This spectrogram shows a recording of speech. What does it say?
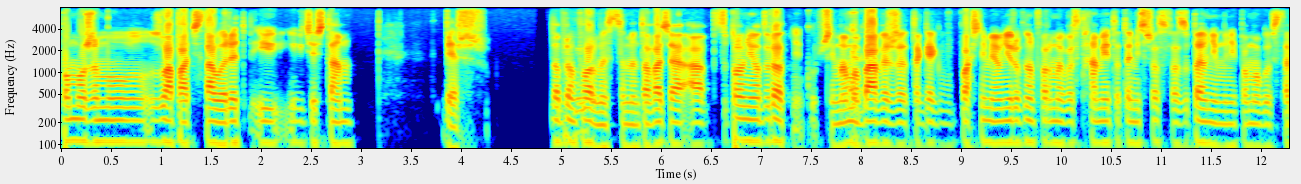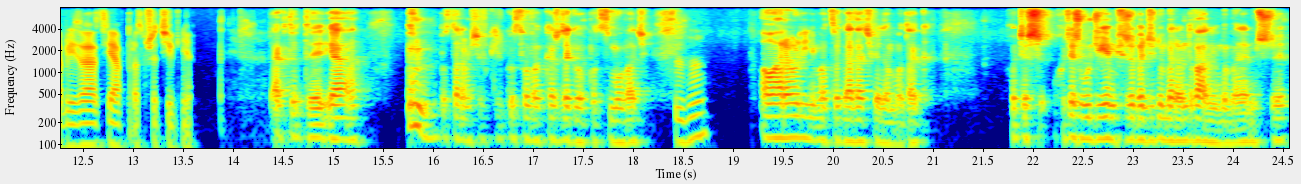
pomoże mu złapać stały rytm i, i gdzieś tam, wiesz, dobrą formę scementować, a, a zupełnie odwrotnie, kurczę. mam tak. obawy, że tak jak właśnie miał nierówną formę w West Hamie, to te mistrzostwa zupełnie mu nie pomogły w stabilizacji, a wprost przeciwnie. Tak, to ty, ja postaram się w kilku słowach każdego podsumować. Mhm. O Aroli nie ma co gadać, wiadomo, tak chociaż, chociaż łudziłem się, że będzie numerem 2, nie numerem 3,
